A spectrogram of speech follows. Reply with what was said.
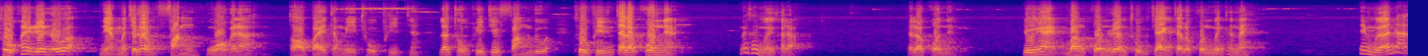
ถูกให้เรียนรู้เนี่ย มันจะเริ่มฝังหัวไปแล้ว ต่อไปต้องมีถูกผิดนะแล้วถูกผิดที่ฝังดูถูกผิดแต่ละคนเนี่ย ไม่เคยเหมือนกันหรอกแต่ละคนเนี่ยอยู่ง่ายบางคนเรื่องถูกใจของแต่ละคนเหมือนกันไหมไม่เหมือนอะ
